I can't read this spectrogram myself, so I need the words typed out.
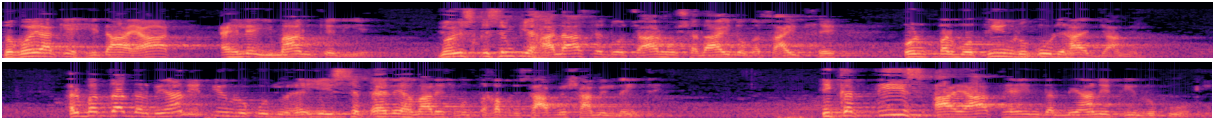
تو گویا کہ ہدایات اہل ایمان کے لیے، جو اس قسم کے حالات سے دو چار ہوں، شدائد و مسائد سے، ان پر وہ تین رکو نہایت جامع البتہ درمیانی تین رکو جو ہے یہ اس سے پہلے ہمارے اس منتخب نصاب میں شامل نہیں تھے۔ اکتیس آیات ہیں ان درمیانی تین رکوع کی۔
